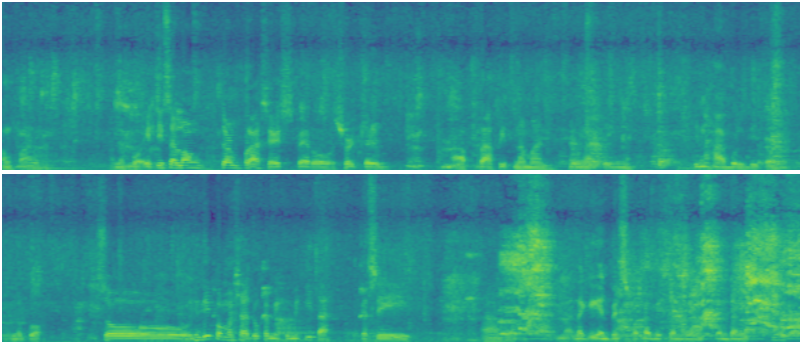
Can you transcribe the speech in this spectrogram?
ang farm ano po it is a long term process pero short term ah, profit naman yung ating tinahabol dito. Ano po. So hindi pa masyado kami kumikita kasi ah, nag invest pa kami sa mga magandang material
